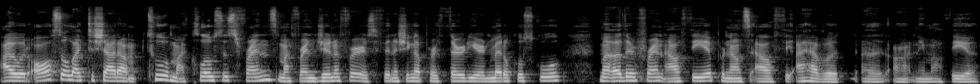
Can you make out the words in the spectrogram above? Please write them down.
I would also like to shout out two of my closest friends. My friend Jennifer is finishing up her third year in medical school. My other friend Althea, pronounced Althea, I have a, a aunt named Althea,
